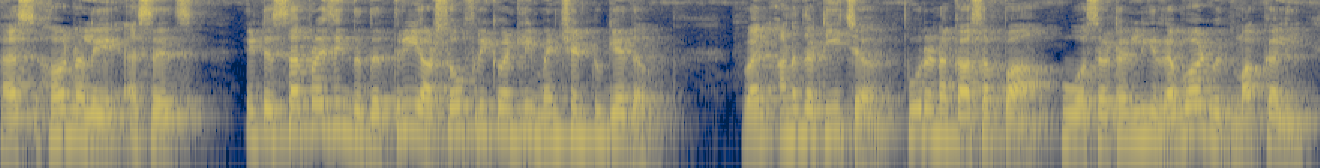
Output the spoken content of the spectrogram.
as Hoernle asserts, it is surprising that the three are so frequently mentioned together. When another teacher, Purana Kassapa, who was certainly revered with Makkali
